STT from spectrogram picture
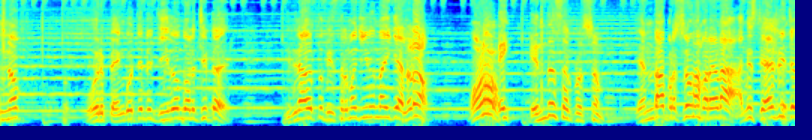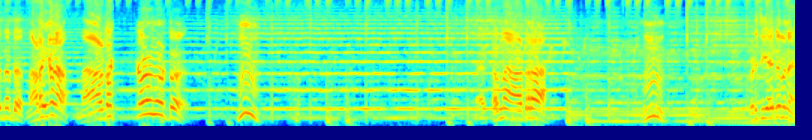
പൊന്നോ ഒരു പെങ്കൊച്ചിന്റെ ജീവിതം തുലച്ചിട്ട് ഇതിനകത്ത് വിശ്രമ ജീവിതം നയിക്കല്ലടാ ഓടോ ഏയ്, എന്താ സാർ പ്രശ്നം? എന്താ പ്രശ്നം പറയടാ. അങ്ങ് സ്റ്റേഷനിൽ ചെന്നിട്ട് നടക്കടാ. നടക്കങ്ങോട്ട് പെട്ടെന്ന് ആടറാ ഉം. പിടിച്ച് കയറ്റുമനെ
